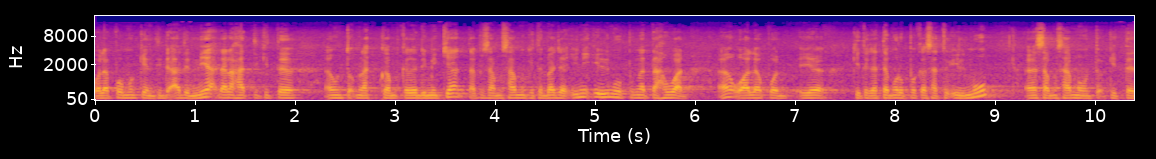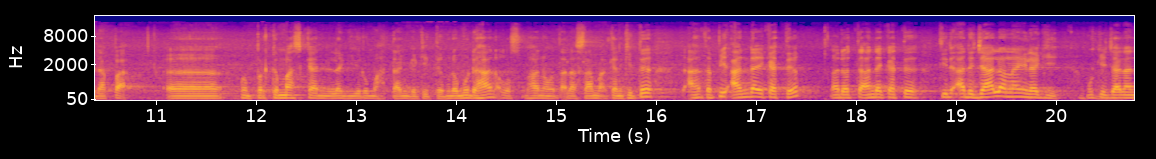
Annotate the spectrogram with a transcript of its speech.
walaupun mungkin tidak ada niat dalam hati kita uh, untuk melakukan perkara demikian tapi sama-sama kita belajar ini ilmu pengetahuan uh, walaupun ya kita kata merupakan satu ilmu uh, sama-sama untuk kita dapat Uh, memperkemaskan lagi rumah tangga kita. Mudah-mudahan Allah Subhanahu Wa Taala selamatkan kita. Uh, tapi andai kata, uh, doktor andai kata tidak ada jalan lain lagi. Mungkin jalan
